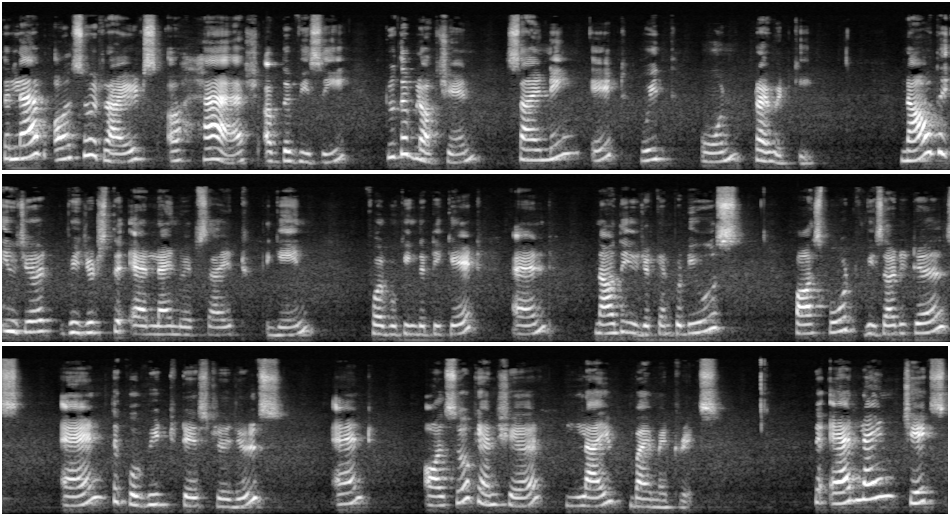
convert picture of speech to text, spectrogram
The lab also writes a hash of the VC to the blockchain, signing it with own private key. Now the user visits the airline website again for booking the ticket and now the user can produce passport, visa details and the COVID test results and also can share live biometrics. The airline checks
